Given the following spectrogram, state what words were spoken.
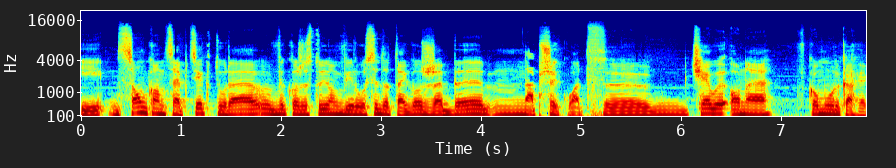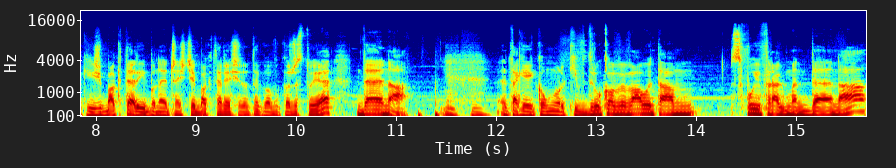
I są koncepcje, które wykorzystują wirusy do tego, żeby mm, na przykład y, cięły one w komórkach jakichś bakterii, bo najczęściej bakterie się do tego wykorzystuje, DNA takiej komórki. Wdrukowywały tam swój fragment DNA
